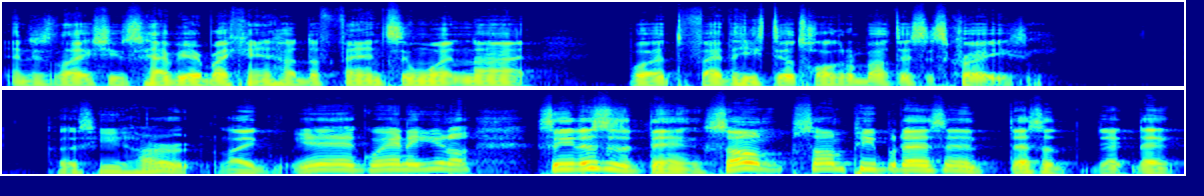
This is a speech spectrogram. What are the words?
And it's like she's happy everybody came to her defense and whatnot. But the fact that he's still talking about this is crazy. Cause he hurt. Like, yeah, granted, you know. See, this is the thing. Some some people that's in that's a that, that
